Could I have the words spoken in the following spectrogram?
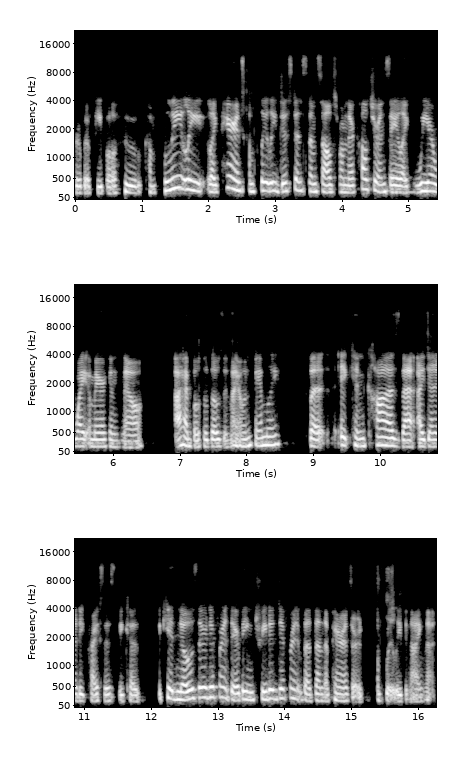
group of people who completely, like parents, completely distance themselves from their culture and say, like, we are white Americans now. I have both of those in my own family but it can cause that identity crisis because the kid knows they're different, they're being treated different, but then the parents are completely denying that.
